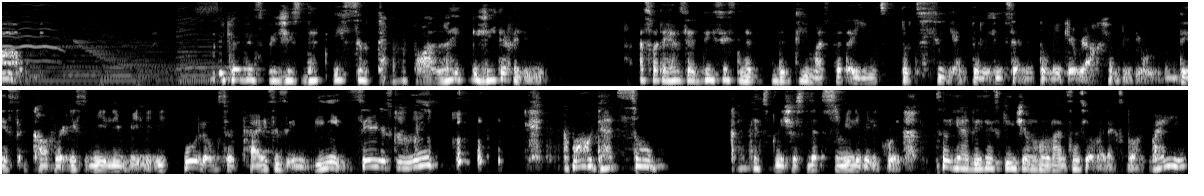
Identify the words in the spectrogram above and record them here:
My god. My goodness gracious, that is so terrible. Like, literally. As what I have said, this is not the themes that I used to see and to listen to make a reaction video. This cover is really, really full of surprises indeed. Seriously. oh, that's so goodness gracious. That's really, really cool. So yeah, this is Kim Chill from Vlogs and you on my next one. Bye.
